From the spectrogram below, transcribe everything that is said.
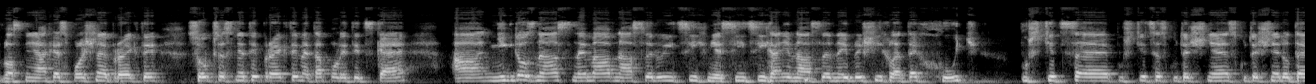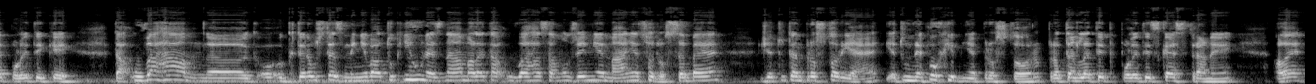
vlastně nějaké společné projekty, jsou přesně ty projekty metapolitické a nikdo z nás nemá v následujících měsících ani v následných nejbližších letech chuť pustit se, pustit se skutečně, skutečně do té politiky. Ta úvaha, kterou jste zmiňoval, tu knihu neznám, ale ta úvaha samozřejmě má něco do sebe, že tu ten prostor je, je tu nepochybně prostor pro tenhle typ politické strany, ale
